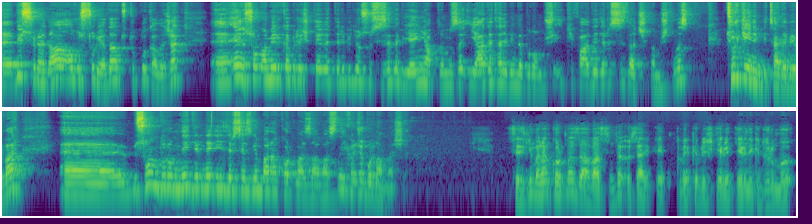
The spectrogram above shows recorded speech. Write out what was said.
E, bir süre daha Avusturya'da tutukluk alacak. Ee, en son Amerika Birleşik Devletleri biliyorsunuz size de bir yayın yaptığımızda iade talebinde bulunmuş. İlk ifadeleri siz de açıklamıştınız. Türkiye'nin bir talebi var. Ee, son durum nedir ne değildir Sezgin Baran Korkmaz davasında? İlk önce buradan başlayalım. Sezgin Baran Korkmaz davasında özellikle Amerika Birleşik Devletleri'ndeki durumu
